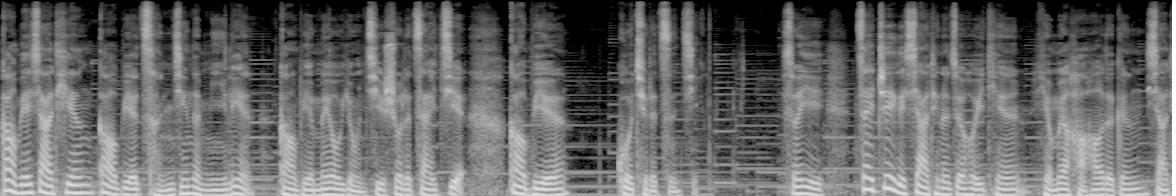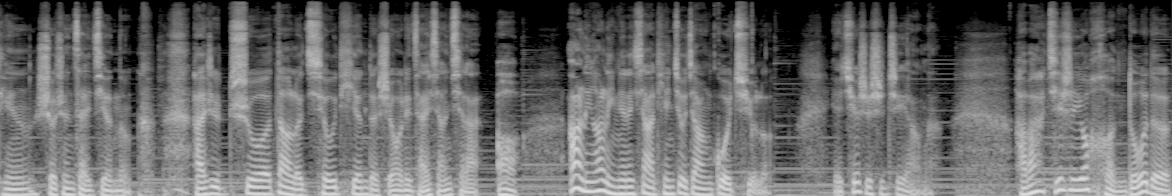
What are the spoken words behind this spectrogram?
告别夏天，告别曾经的迷恋，告别没有勇气说的再见，告别过去的自己。所以，在这个夏天的最后一天，有没有好好的跟夏天说声再见呢？还是说到了秋天的时候，你才想起来哦，二零二零年的夏天就这样过去了？也确实是这样啊。好吧，其实有很多的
